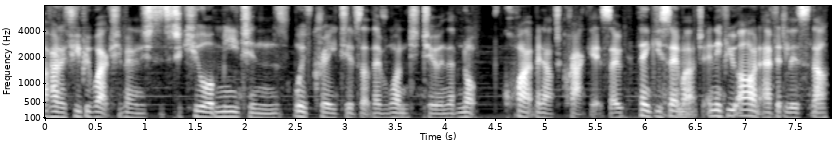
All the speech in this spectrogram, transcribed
I've had a few people actually managed to secure meetings with creatives that they've wanted to and they've not quite been able to crack it. So thank you so much. And if you are an avid listener,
